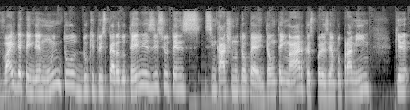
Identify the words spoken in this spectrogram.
vai depender muito do que tu espera do tênis e se o tênis se encaixa no teu pé. Então tem marcas, por exemplo, para mim que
